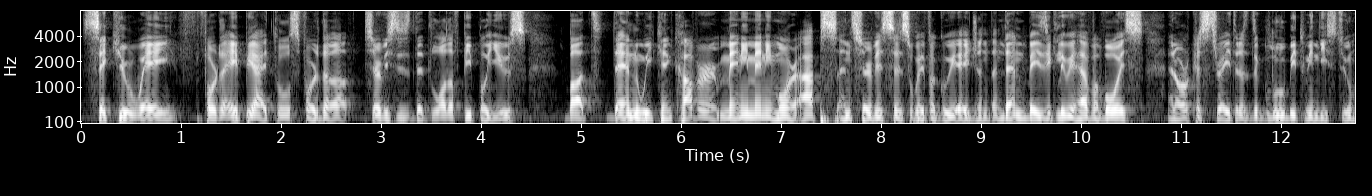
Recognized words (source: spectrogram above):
secure way for the API tools for the services that a lot of people use. But then we can cover many, many more apps and services with a GUI agent. And then basically we have a voice and orchestrator as the glue between these two.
